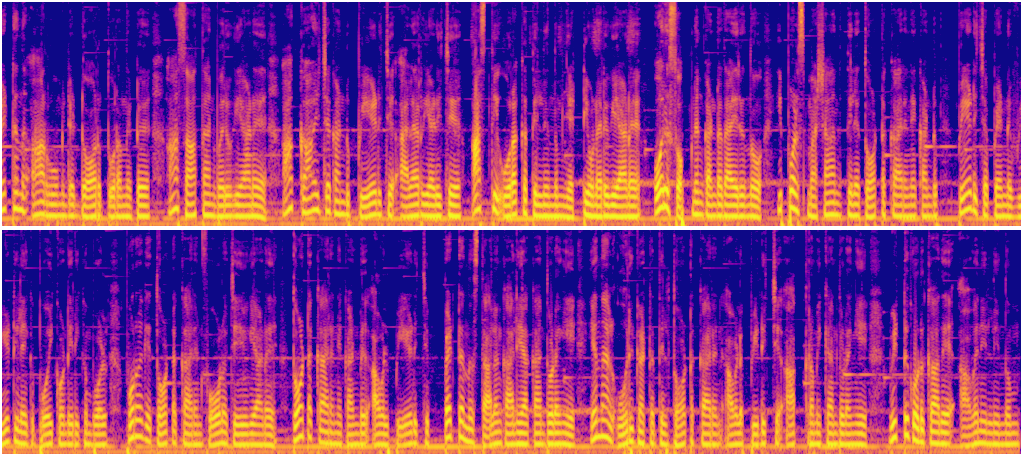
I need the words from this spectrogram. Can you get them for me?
പെട്ടെന്ന് ആ റൂമിന്റെ ഡോർ തുറന്നിട്ട് ആ സാത്താൻ വരികയാണ്. ആ കാഴ്ച കണ്ടു പേടിച്ച് അലറിയടിച്ച് അസ്ഥി ഉറക്കത്തിൽ നിന്നും ഞെട്ടി ഉണരുകയാണ്. ഒരു സ്വപ്നം കണ്ടതായിരുന്നു. ഇപ്പോൾ ശ്മശാനത്തിലെ തോട്ടക്കാരനെ കണ്ടു. പേടിച്ച പെണ്ണ് വീട്ടിലേക്ക് പോയിക്കൊണ്ടിരിക്കുമ്പോൾ പുറകെ തോട്ടക്കാരൻ ഫോളോ ചെയ്യുകയാണ്. തോട്ടക്കാരനെ കണ്ട് അവൾ പേടിച്ച് പെട്ടെന്ന് സ്ഥലം കാലിയാക്കാൻ തുടങ്ങി. എന്നാൽ ഒരു ഘട്ടത്തിൽ തോട്ടക്കാരൻ അവളെ പിടിച്ച് ആക്രമിക്കാൻ തുടങ്ങി. വിട്ടുകൊടുക്കാതെ അവനിൽ നിന്നും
